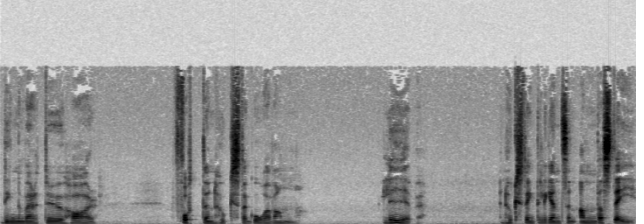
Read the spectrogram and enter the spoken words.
Det innebär att du har fått den högsta gåvan. Liv. Den högsta intelligensen andas dig.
